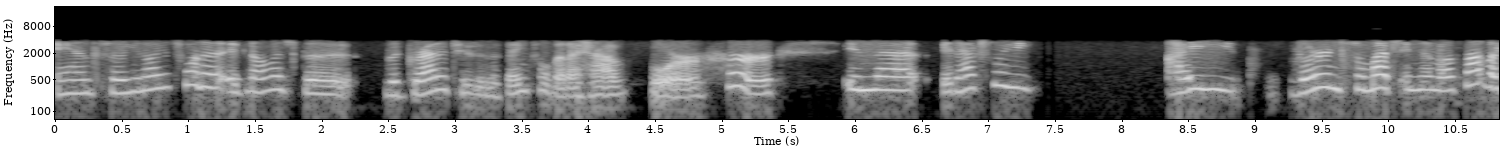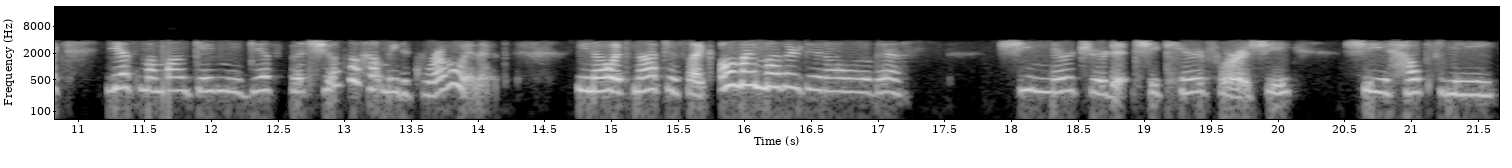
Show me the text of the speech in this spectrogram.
And so, you know, I just want to acknowledge the the gratitude and the thankful that I have for her in that it actually I learned so much and you know it's not like yes my mom gave me a gift but she also helped me to grow in it. You know, it's not just like, oh my mother did all of this. She nurtured it, she cared for it, she she helped me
